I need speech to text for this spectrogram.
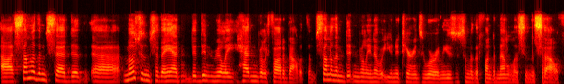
uh, some of them said that uh, most of them said they hadn't, they didn't really hadn't really thought about it. Them. Some of them didn't really know what Unitarians were, and these are some of the fundamentalists in the South.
